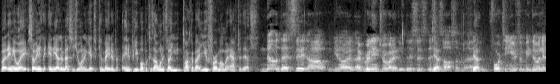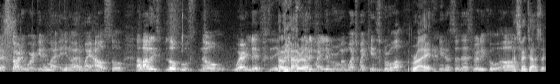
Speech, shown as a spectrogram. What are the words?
But anyway, so anything, any other message you want to get to convey to any people? Because I want to tell you, talk about you for a moment after this. No, that's it. Uh, you know, I, I really enjoy what I do. This is this Yeah. is awesome. Uh, Yeah. 14 years of me doing it. I started working in my you know out of my house, so a lot of these locals know where I live. They, Oh, they no, really? in my living room and watch my kids grow up. Right. You know, so that's really cool. Um, That's fantastic.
